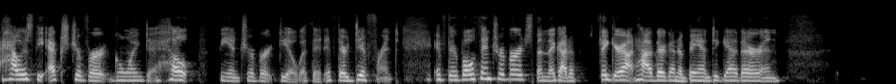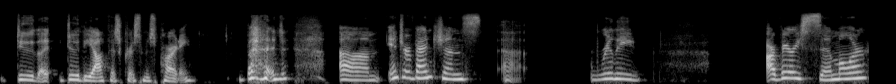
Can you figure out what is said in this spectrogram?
how is the extrovert going to help the introvert deal with it if they're different? If they're both introverts then they got to figure out how they're going to band together and do the do the office christmas party. But um interventions uh, really are very similar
